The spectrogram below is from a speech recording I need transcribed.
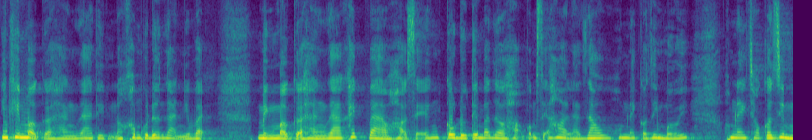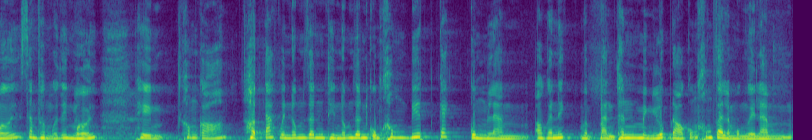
Nhưng khi mở cửa hàng ra thì nó không có đơn giản như vậy. Mình mở cửa hàng ra khách vào họ sẽ câu đầu tiên bao giờ họ cũng sẽ hỏi là rau hôm nay có có gì mới. Hôm nay cháu có gì mới, sản phẩm có gì mới? Thì không có. Hợp tác với nông dân thì nông dân cũng không biết cách cùng làm organic và bản thân mình lúc đó cũng không phải là một người làm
